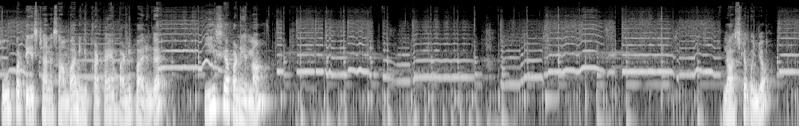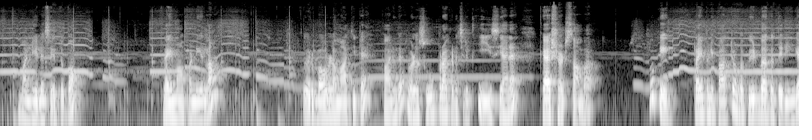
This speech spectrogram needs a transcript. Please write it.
சூப்பர் டேஸ்டான சாம்பார். நீங்கள் கட்டாயம் பண்ணி பாருங்கள் ஈஸியாக பண்ணிடலாம் லாஸ்ட்டில் கொஞ்சம் மல்லியில் சேர்த்துப்போம். ஃப்ளைம் ஆஃப் பண்ணிடலாம். ஒரு பவுலில் மாற்றிட்டேன் பாருங்கள் இவ்வளோ சூப்பராக கிடச்சிருக்கு. ஈஸியான கேஷ்நட் சாம்பார். ஓகே ட்ரை பண்ணி பார்த்துட்டு உங்கள் ஃபீட்பேக்கை தெரியுங்க.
